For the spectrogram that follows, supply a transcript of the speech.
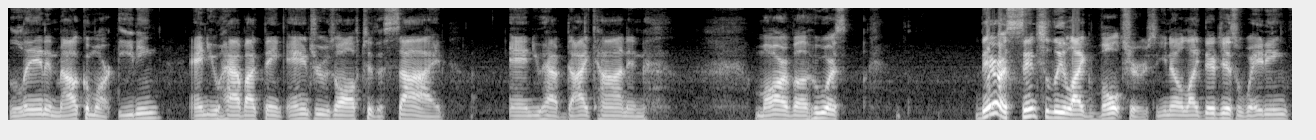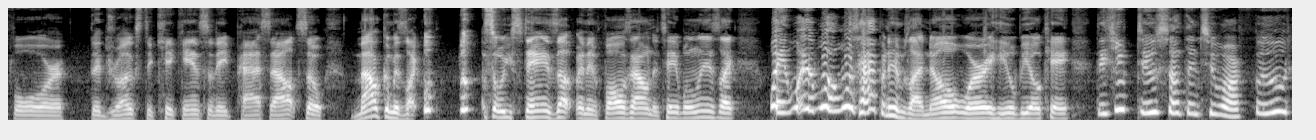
Lynn and Malcolm are eating, and you have, I think, Andrews off to the side, and you have Daikon and Marva, who are they're essentially like vultures, you know, like they're just waiting for the drugs to kick in so they pass out. So Malcolm is like, oop, oop, so he stands up and then falls out on the table and is like, wait, what, what, what's happening? He's like, no worry, he'll be okay. Did you do something to our food?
